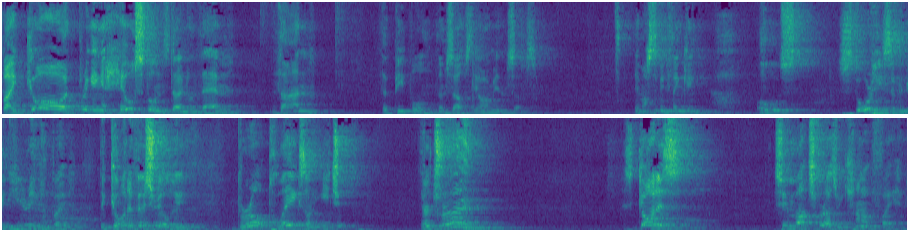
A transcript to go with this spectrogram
by God bringing hailstones down on them, than the people themselves, the army themselves. They must have been thinking, all those stories that we've been hearing about the God of Israel who brought plagues on Egypt. They're true. God is too much for us. We cannot fight him.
